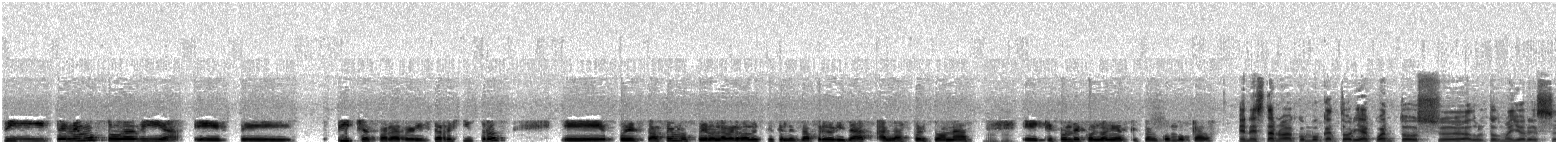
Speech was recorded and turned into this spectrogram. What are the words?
Si tenemos todavía este, fichas para realizar registros, eh, pues hacemos, pero la verdad es que se les da prioridad a las personas eh, que son de colonias que están convocadas. En esta nueva convocatoria, ¿cuántos eh, adultos mayores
